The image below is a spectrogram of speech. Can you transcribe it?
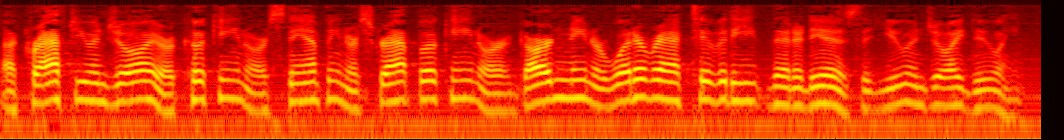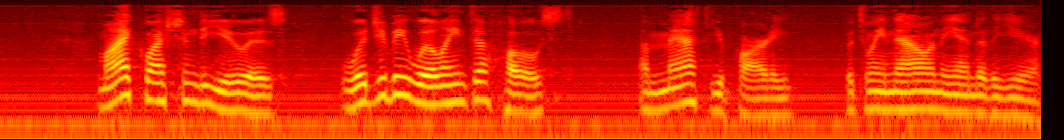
a craft you enjoy, or cooking, or stamping, or scrapbooking, or gardening, or whatever activity that it is that you enjoy doing. My question to you is would you be willing to host a Matthew party between now and the end of the year?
